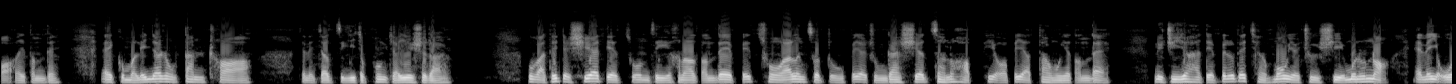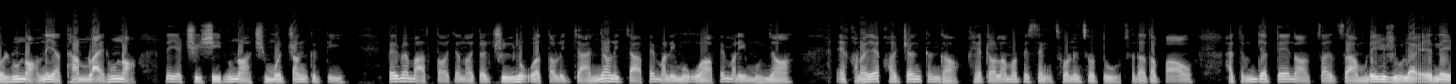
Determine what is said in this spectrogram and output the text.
bỏ lại tầm thế, ai cũng mà lấy nhau trong tan trò cho nên cho gì cho phong chạy yêu sự đó và thế cho xe thì chuẩn gì họ nào tầm đây bé chuẩn ở lần số tụ bây giờ chúng ta xe cho nó học thì ở bây giờ tao muốn tầm đây nếu chỉ giờ thì bé lúc đấy chờ mong giờ trừ sĩ muốn nó nọ em này ổn nó nọ này giờ tham lại nó nọ này giờ trừ sĩ nó nọ chỉ muốn trăng cái gì bé mà mà to cho nó cho trừ lúc ở tao lấy trả nhau lấy trả bé mà lấy mua bé mà lấy mua nhau เอขณะยักขอจังกังกอกแค่ตัวเรามาเป็นสังส่วนหนึ่งส่วนตูสดาตะเปาหากถึงเดียดเต้นอจะจำได้อยู่เลยเนี่ย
